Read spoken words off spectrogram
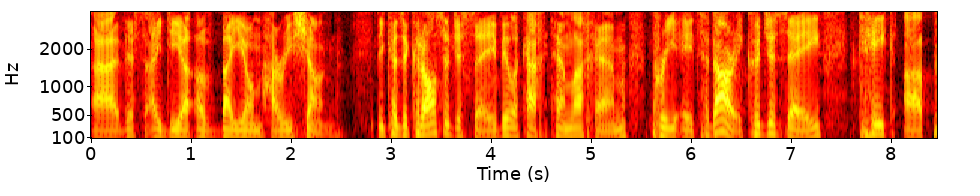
uh, this idea of bayom harishon. Because it could also just say, Vilakachtem lachem pri eitz hadar. It could just say, take up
